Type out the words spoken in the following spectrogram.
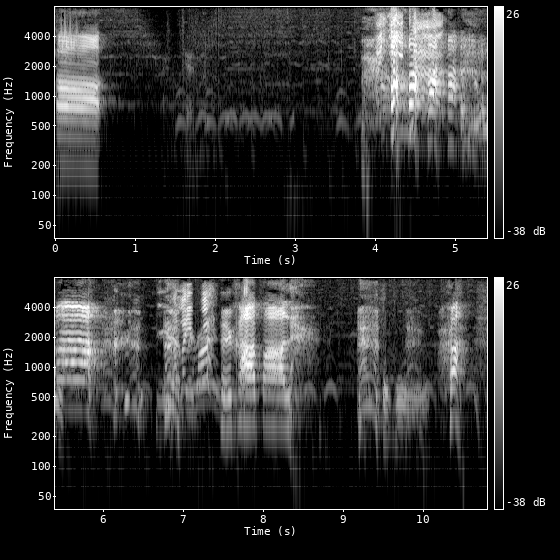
เอ่อแขนอะไรวะ เห็นคาตาเลย โอ้โห ไป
